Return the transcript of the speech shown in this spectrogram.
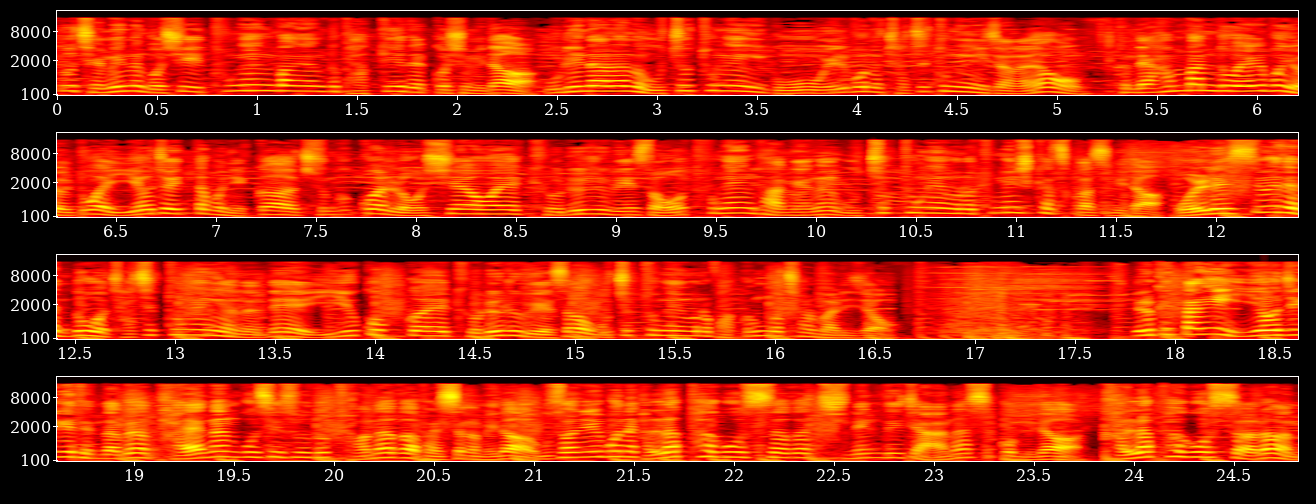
또 재밌는 것이 통행 방향도 바뀌게 될 것입니다. 우리나라는 우측 통행이고 일본은 좌측 통행이잖아요. 근데 한반도와 일본 열도가 이어져 있다 보니까 중국과 러시아와의 교류를 위해서 통행 방향을 우측 통행으로 통일시켰을 것 같습니다. 원래 스웨덴도 좌측 통행이었는데 이웃 국가의 교류를 위해서 우측 통행으로 바꾼 것처럼 말이죠. 이렇게 땅에 이어지게 된다면 다양한 곳에서도 변화가 발생합니다. 우선 일본의 갈라파고스화가 진행되지 않았을 겁니다. 갈라파고스화란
